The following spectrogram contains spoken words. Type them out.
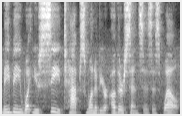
Maybe what you see taps one of your other senses as well.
